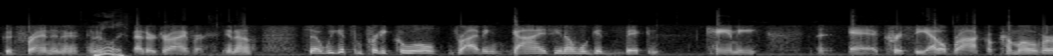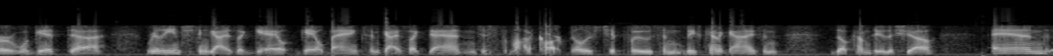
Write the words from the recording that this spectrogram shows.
good friend and a, and Really? a better driver. You know, so we get some pretty cool driving guys. You know, we'll get Vic and Camee, uh, uh, Christy Edelbrock will come over, or we'll get. Uh, really interesting guys like Gale, Gale Banks and guys like that, and just a lot of car builders, Chip Foose, and these kind of guys, and they'll come do the show. And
